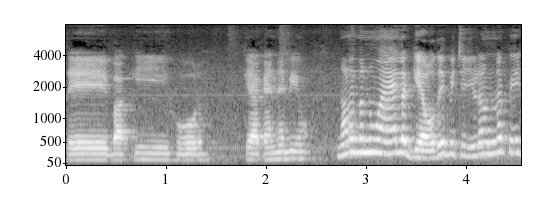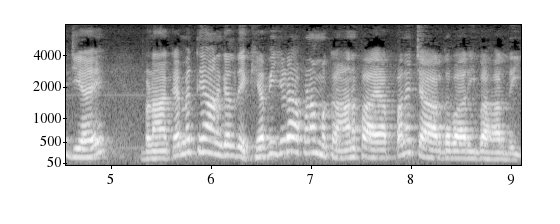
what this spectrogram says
ਤੇ ਬਾਕੀ ਹੋਰ ਕਿਆ ਕਹਿੰਦੇ ਵੀ ਨਾਲੇ ਮੈਨੂੰ ਐ ਲੱਗਿਆ ਉਹਦੇ ਵਿੱਚ ਜਿਹੜਾ ਉਹਨੇ ਭੇਜਿਆ ਏ ਬਣਾ ਕੇ ਮੈਂ ਧਿਆਨ ਗੱਲ ਦੇਖਿਆ ਵੀ ਜਿਹੜਾ ਆਪਣਾ ਮਕਾਨ ਪਾਇਆ ਆਪਾਂ ਨੇ ਚਾਰ ਦੀਵਾਰੀ ਬਾਹਰ ਦੀ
